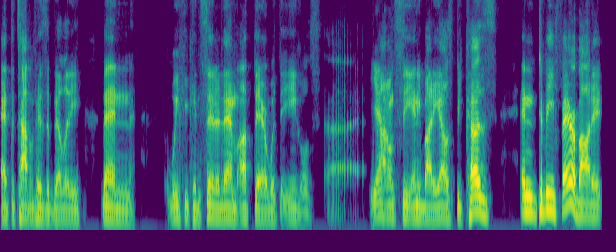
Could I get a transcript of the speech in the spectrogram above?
at the top of his ability, then we could consider them up there with the Eagles. Uh, Yeah, I don't see anybody else because, and to be fair about it,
